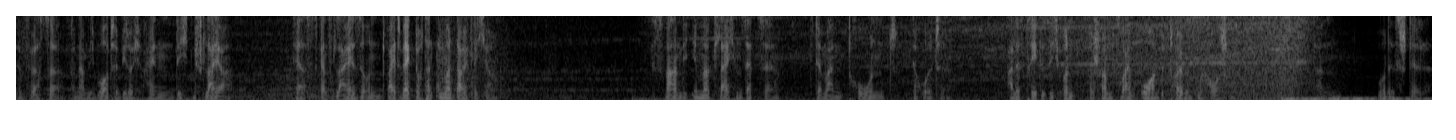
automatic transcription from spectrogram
Der Förster vernahm die Worte wie durch einen dichten Schleier, Erst ganz leise und weit weg, doch dann immer deutlicher. Es waren die immer gleichen Sätze, der Mann drohend wiederholte. Alles drehte sich und verschwamm zu einem ohrenbetäubenden Rauschen. Dann wurde es still.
